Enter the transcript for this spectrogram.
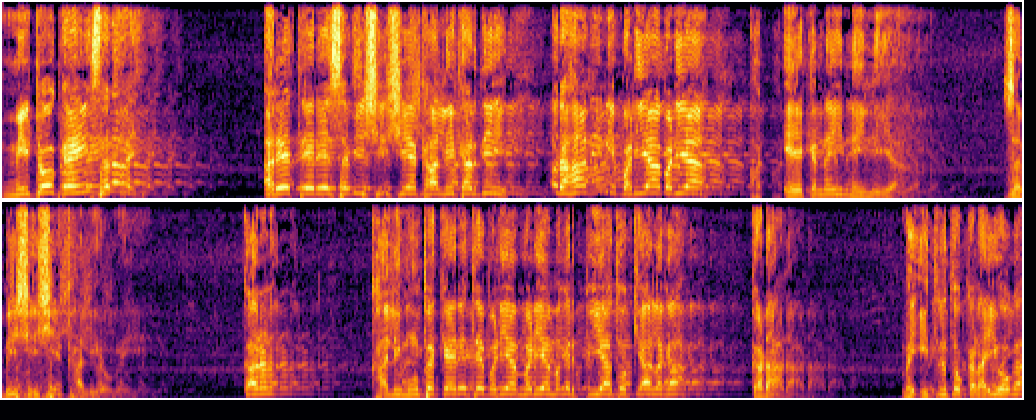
मीठो कहीं सराय। अरे, तेरे सभी शीशियाँ खाली कर दी और हानि नहीं, बढ़िया बढ़िया। और एक नहीं नहीं लिया। सभी शीशियाँ खाली हो गई। कारण खाली मुँह पे कह रहे थे, बढ़िया बढ़िया, मगर पिया तो क्या लगा? कड़ा। भाई, इत्र तो कड़ाई होगा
